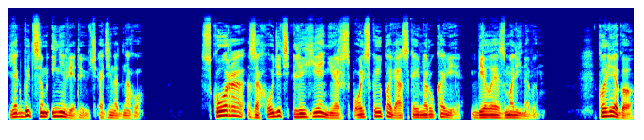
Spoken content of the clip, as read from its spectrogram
як быццам і не ведаюць адзін аднаго. Скора заходзіць легіянер з польскаю павязкаю на рукаве, белая з малінавым. Колего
